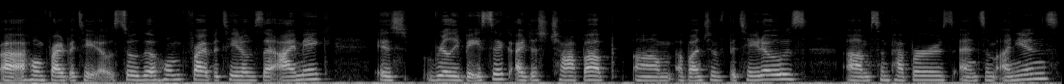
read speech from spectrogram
uh, home fried potatoes. So the home fried potatoes that I make is really basic. I just chop up um, a bunch of potatoes, um, some peppers, and some onions,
